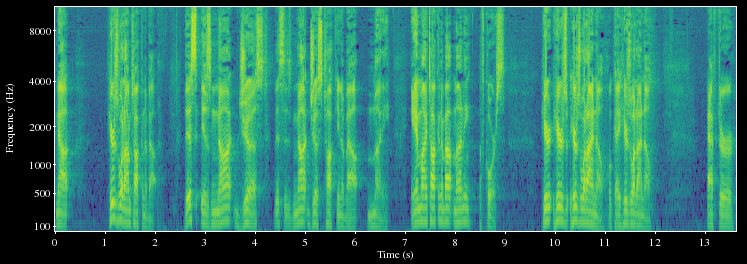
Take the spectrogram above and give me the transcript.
Now, here's what I'm talking about. This is not just this is not just talking about money. Am I talking about money? Of course. Here, here's here's what I know. Okay, here's what I know. After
